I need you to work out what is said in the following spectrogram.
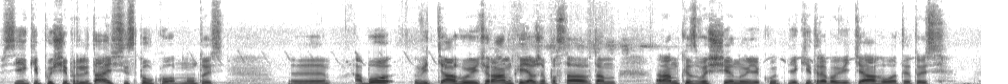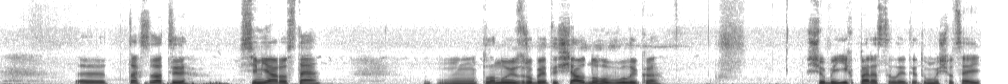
всі, які пущі прилітають, всі з пилком. Ну, тобто, е, або відтягують рамки, я вже поставив там рамки з вощиною, яку, які треба відтягувати. Тобто, е, так сказати, сім'я росте. Планую зробити ще одного вулика, щоб їх переселити, тому що цей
